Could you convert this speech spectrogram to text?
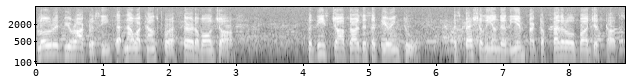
bloated bureaucracy that now accounts for a third of all jobs. But these jobs are disappearing too, especially under the impact of federal budget cuts.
